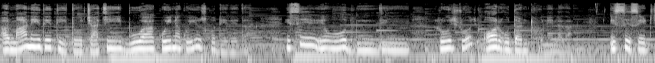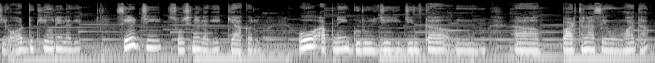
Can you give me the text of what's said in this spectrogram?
और माँ नहीं देती तो चाची, बुआ कोई ना कोई उसको दे देता। इससे वो रोज रोज और उदंड होने लगा। इससे सेठ जी और दुखी होने लगे। सेठ जी सोचने लगे, क्या करूँ? वो अपने गुरु जी जिनका प्रार्थना से वो हुआ था,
